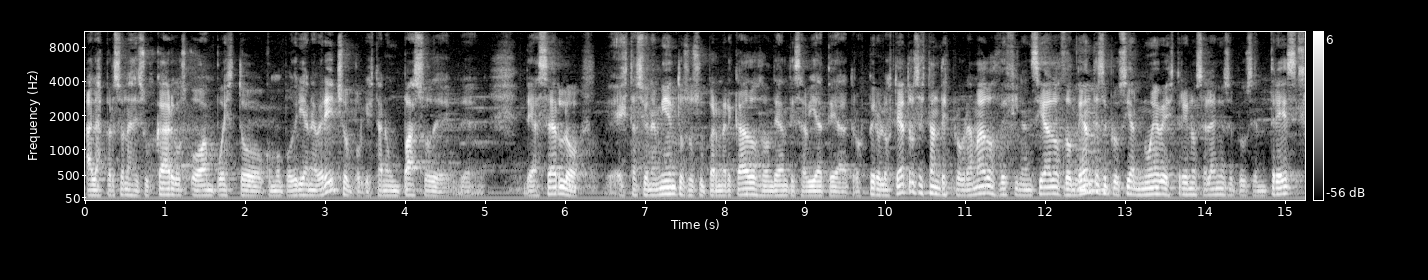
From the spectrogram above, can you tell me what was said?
a las personas de sus cargos o han puesto como podrían haber hecho, porque están a un paso de, de hacerlo estacionamientos o supermercados donde antes había teatros. Pero los teatros están desprogramados, desfinanciados, donde mm. antes se producían nueve estrenos al año, se producen tres.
